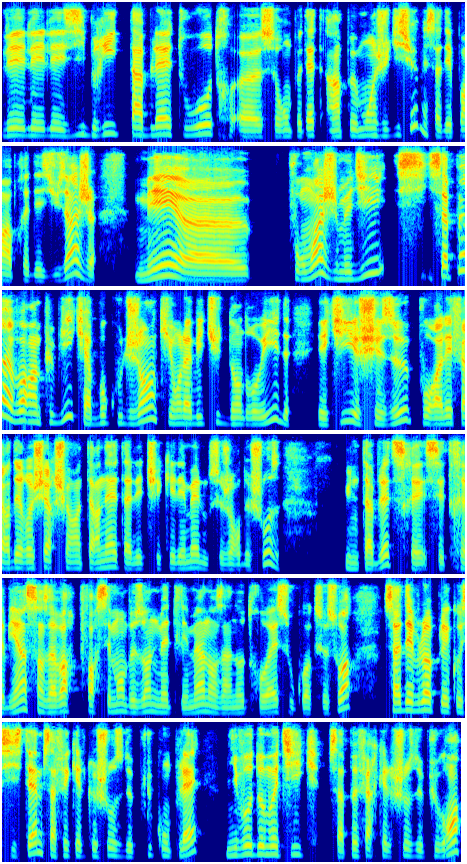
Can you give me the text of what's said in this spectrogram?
les, les, hybrides tablettes ou autres seront peut-être un peu moins judicieux, mais ça dépend après des usages. Mais pour moi, je me dis, ça peut avoir un public. Il y a beaucoup de gens qui ont l'habitude d'Android et qui, chez eux, pour aller faire des recherches sur Internet, aller checker les mails ou ce genre de choses, une tablette serait, c'est très bien sans avoir forcément besoin de mettre les mains dans un autre OS ou quoi que ce soit. Ça développe l'écosystème, ça fait quelque chose de plus complet. Niveau domotique, ça peut faire quelque chose de plus grand.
